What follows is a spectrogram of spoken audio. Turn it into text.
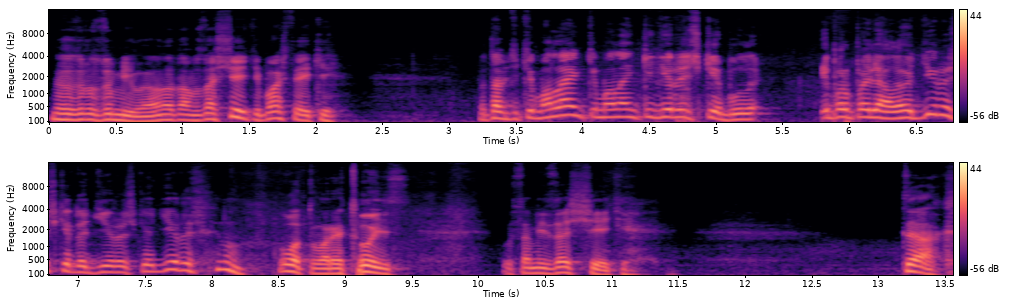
не, не зрозуміло. Воно там в защиті, бачите, які. Бо там тільки маленькі-маленькі дірочки були. І пропиляли від дірочки до дірочки, від дірочки, ну, отвори, тобто у самій защиті. Так.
